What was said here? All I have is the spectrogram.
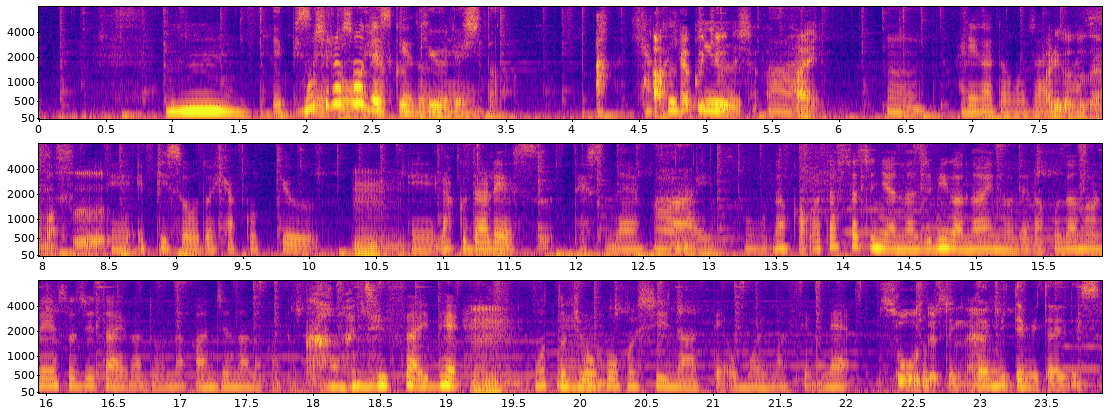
うん。エピソード面白そうですけどね。109でしたああ109 109でしたか。はい。はい。うん。ありがとうございますありがとうございます。えーエピソード109、うん。えーラクダレースですね。は、はいいそうなんか私たちには馴染みがないのでラクダのレース自体がどんな感じなのかとか 実際でうん。もっと情報欲しいなって思いますよね。そうですちょっと一回ね。見てみたいです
